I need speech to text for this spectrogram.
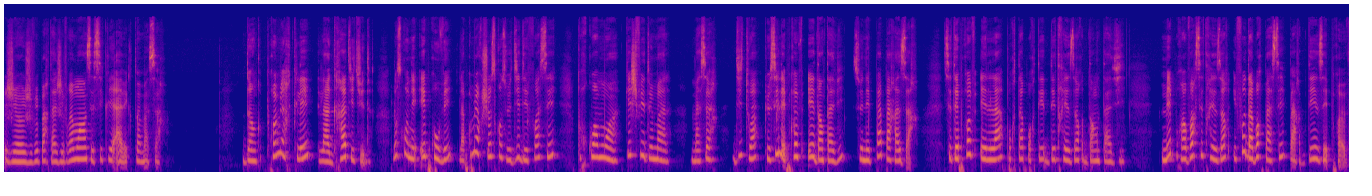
je, je, vais partager vraiment ces six clés avec toi, ma soeur. Donc, première clé, la gratitude. Lorsqu'on est éprouvé, la première chose qu'on se dit des fois, c'est pourquoi moi? Qu'ai-je fait de mal Ma soeur, dis-toi que si l'épreuve est dans ta vie, ce n'est pas par hasard. Cette épreuve est là pour t'apporter des trésors dans ta vie. Mais pour avoir ces trésors, il faut d'abord passer par des épreuves.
